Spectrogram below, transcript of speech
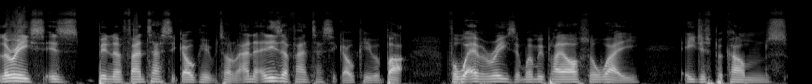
Lloris has been a fantastic goalkeeper, Tottenham, and, and he's a fantastic goalkeeper. But for whatever reason, when we play Arsenal away, he just becomes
